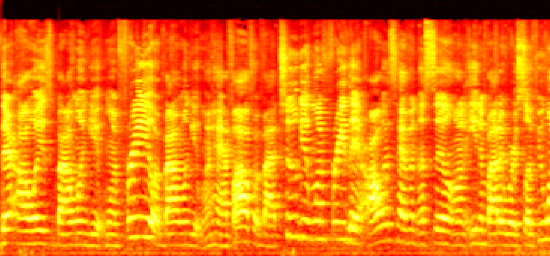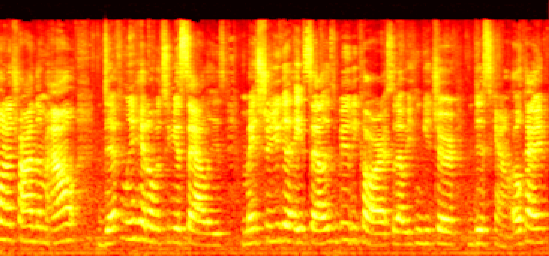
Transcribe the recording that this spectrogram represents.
they're always buy one get one free or buy one get one half off or buy two get one free. They're always having a sale on Eden Body Works. So if you want to try them out definitely head over to your Sally's. Make sure you get a Sally's beauty card so that we can get your discount okay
